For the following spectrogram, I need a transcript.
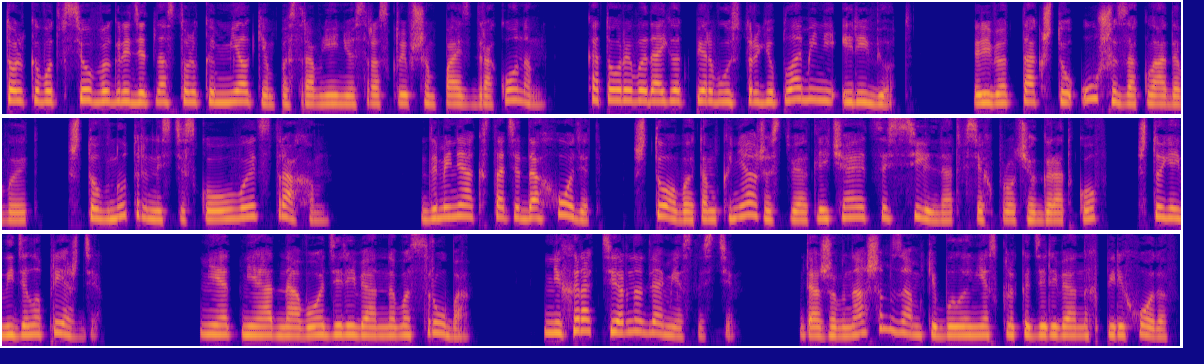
Только вот все выглядит настолько мелким по сравнению с раскрывшим пасть драконом, который выдает первую струю пламени и ревет. Ревет так, что уши закладывает, что внутренности сковывает страхом. До меня, кстати, доходит, что в этом княжестве отличается сильно от всех прочих городков, что я видела прежде. Нет ни одного деревянного сруба. Не характерно для местности. Даже в нашем замке было несколько деревянных переходов.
